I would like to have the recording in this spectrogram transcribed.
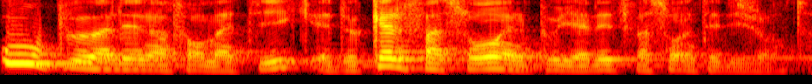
où peut aller l'informatique et de quelle façon elle peut y aller de façon intelligente.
